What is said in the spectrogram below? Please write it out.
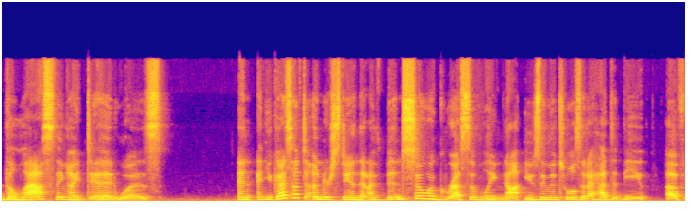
the last thing I did was and and you guys have to understand that I've been so aggressively not using the tools that I had to be of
